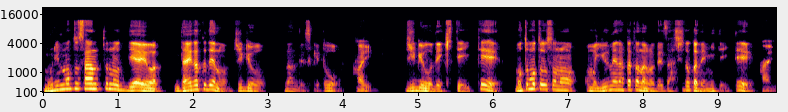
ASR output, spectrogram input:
森本さんとの出会いは大学での授業なんですけど、はい。授業で来ていて、もともとその、まあ、有名な方なので雑誌とかで見ていて、はい。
